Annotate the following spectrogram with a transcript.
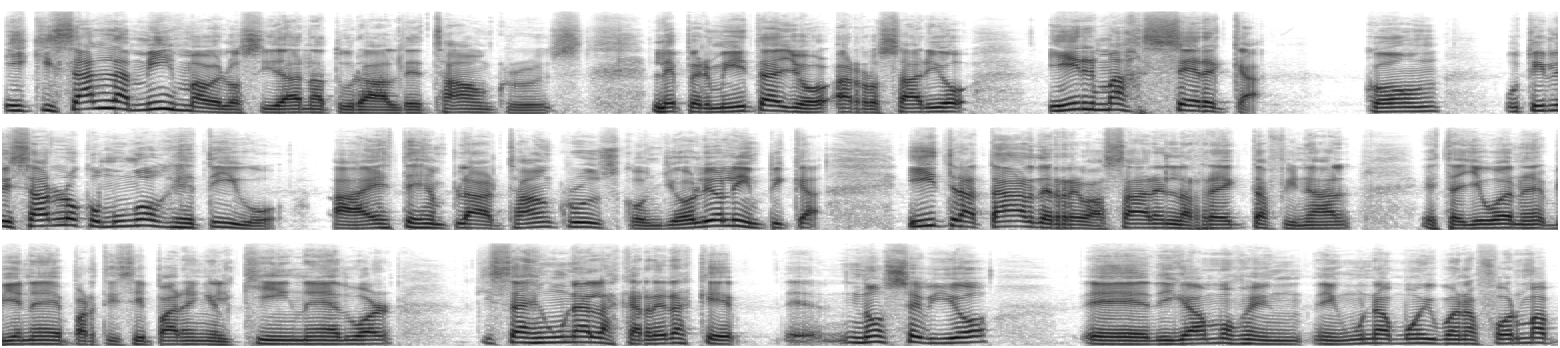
y quizás la misma velocidad natural de Town Cruise le permita a Rosario ir más cerca con utilizarlo como un objetivo a este ejemplar Town Cruise con Jolly Olímpica y tratar de rebasar en la recta final. Esta yegua viene de participar en el King Edward, quizás en una de las carreras que eh, no se vio, eh, digamos, en, una muy buena forma.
